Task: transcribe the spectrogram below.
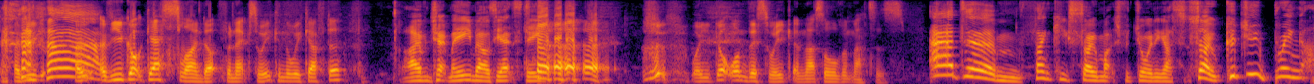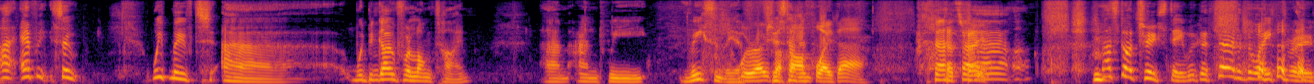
Have you have you got guests lined up for next week and the week after? I haven't checked my emails yet, Steve. Well, you've got one this week, and that's all that matters. Adam, thank you so much for joining us. So, could you bring uh, every? So, we've moved. Uh, we've been going for a long time, um, and we recently have We're over just had an- halfway there. That's right. Uh, that's not true, Steve. We're a third of the way through.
